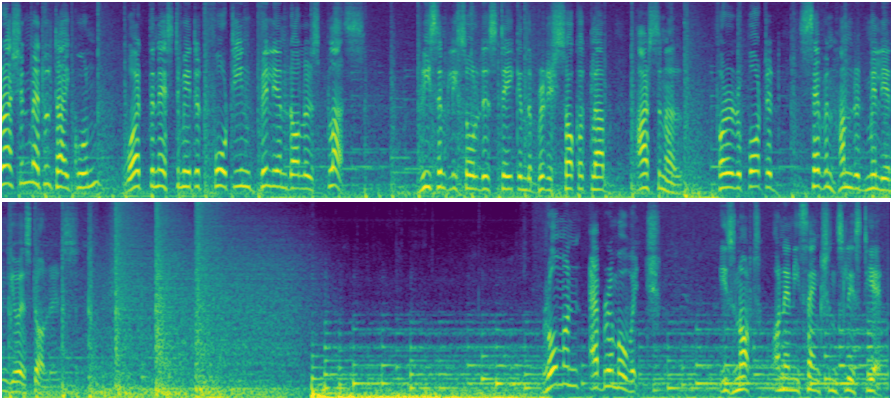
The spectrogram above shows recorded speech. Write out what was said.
Russian metal tycoon, worth an estimated $14 billion plus, recently sold his stake in the British soccer club Arsenal for a reported 700 million US dollars. Roman Abramovich is not on any sanctions list yet.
